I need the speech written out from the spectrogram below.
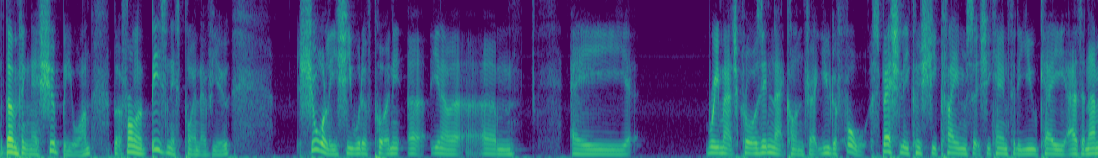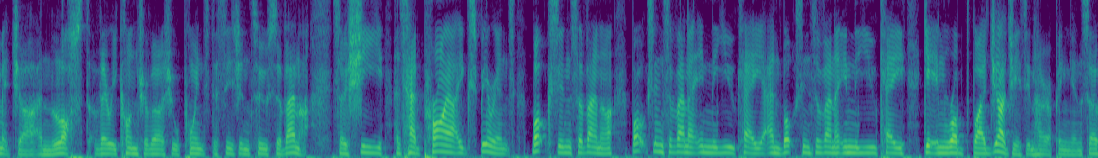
I don't think there should be one. But from a business point of view, surely she would have put an, uh, you know, uh, um, a rematch clause in that contract, you'd have thought, especially because she claims that she came to the UK as an amateur and lost a very controversial points decision to Savannah. So she has had prior experience boxing Savannah, boxing Savannah in the UK, and boxing Savannah in the UK getting robbed by judges, in her opinion. So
